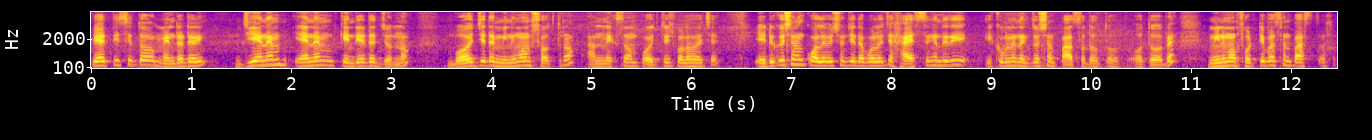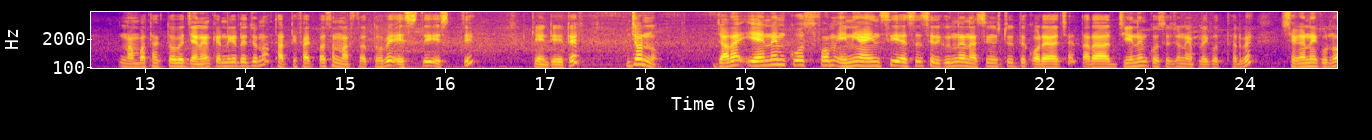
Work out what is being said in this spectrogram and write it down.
পিআরটিসি তো ম্যান্ডেটারি জিএনএম এনএম ক্যান্ডিডেটের জন্য বয়স যেটা মিনিমাম সতেরো আর ম্যাক্সিমাম পঁয়ত্রিশ বলা হয়েছে। এডুকেশন কোয়ালিফিকেশন যেটা বলা হয়েছে higher secondary equivalent examination pass হতে হতে হবে। Minimum forty percent pass number থাকতে হবে জেনারেল ক্যান্ডিডেটের জন্য থার্টি ফাইভ পার্সেন্ট মার্কস থাকতে হবে এসটি এসটি ক্যান্ডিডেটের জন্য। যারা ANM course from any INC SSC regular nursing ইনস্টিটিউটে করে আছে, তারা জিএনএম কোর্সের জন্য অ্যাপ্লাই করতে পারবে। সেখানে কোনো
